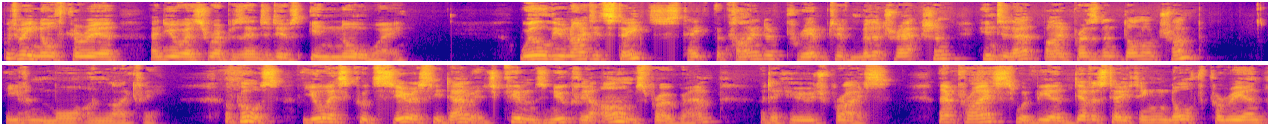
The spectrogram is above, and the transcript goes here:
between North Korea and US representatives in Norway. Will the United States take the kind of preemptive military action hinted at by President Donald Trump? Even more unlikely. Of course, the US could seriously damage Kim's nuclear arms program at a huge price. That price would be a devastating North Korean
